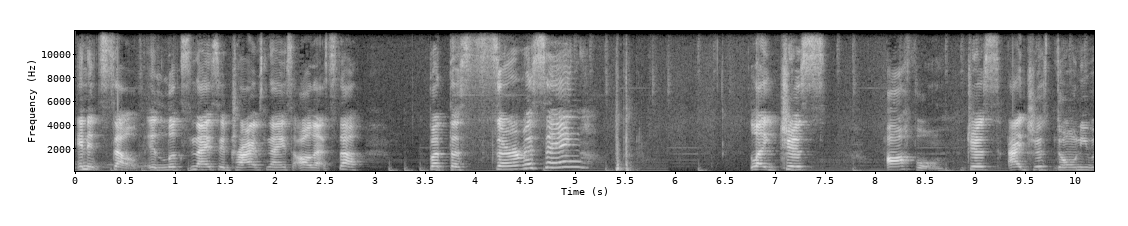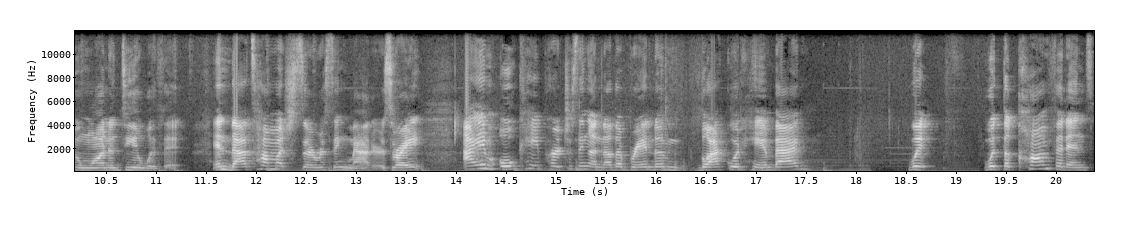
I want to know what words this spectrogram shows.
in itself. It looks nice, it drives nice, all that stuff. But the servicing, like just awful. Just, I just don't even want to deal with it. And that's how much servicing matters, right? I am okay purchasing another Brandon Blackwood handbag with with the confidence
